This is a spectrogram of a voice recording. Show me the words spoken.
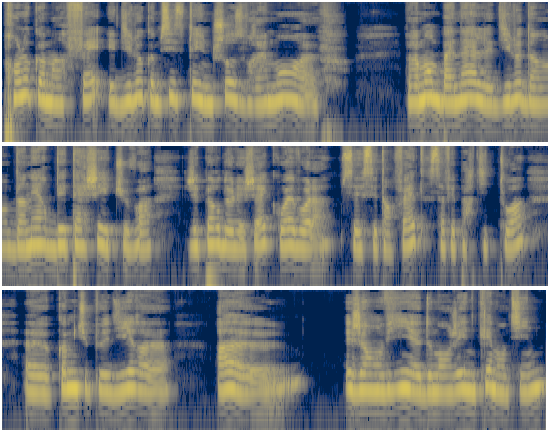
prends comme un fait et dis-le comme si c'était une chose vraiment euh, vraiment banale. Dis-le d'un air détaché, tu vois. J'ai peur de l'échec, ouais voilà, c'est un fait, ça fait partie de toi. Euh, comme tu peux dire euh, ah j'ai envie de manger une clémentine,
